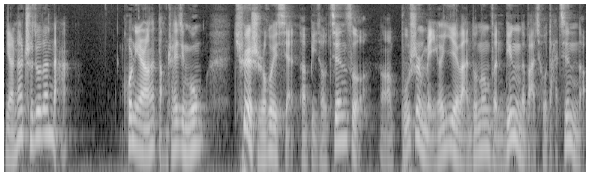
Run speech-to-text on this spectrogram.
你让他持球单打，或者你让他挡拆进攻。确实会显得比较艰涩啊，不是每个夜晚都能稳定的把球打进的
